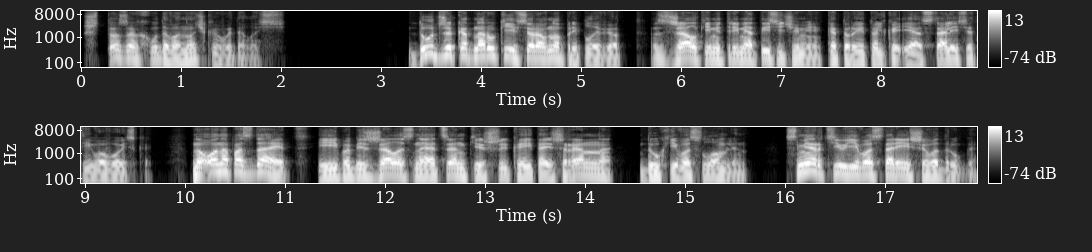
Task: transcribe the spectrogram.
что за худого ночка выдалась? Дуджик однорукий все равно приплывет, с жалкими тремя тысячами, которые только и остались от его войска. Но он опоздает, и по безжалостной оценке Шика и Тайшренна дух его сломлен. Смертью его старейшего друга.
